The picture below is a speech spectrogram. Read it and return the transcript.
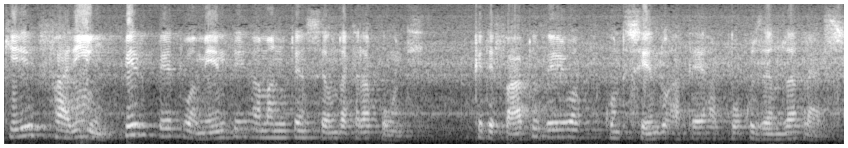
que fariam perpetuamente a manutenção daquela ponte que de fato veio acontecendo até há poucos anos atrás.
